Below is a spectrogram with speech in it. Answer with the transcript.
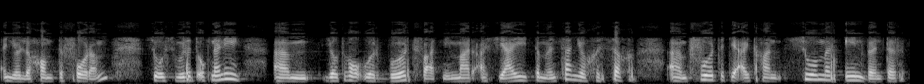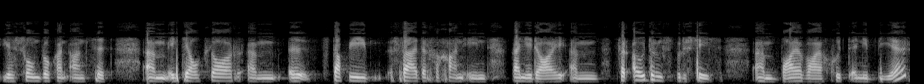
in jou liggaam te vorm. So ons moet dit ook nou nie ehm um, heeltemal oorboord vat nie, maar as jy ten minste aan jou gesig ehm um, voordat jy uitgaan somer en winter jou sonblok kan aansit, ehm um, het jy al klaar ehm um, 'n stappie verder gegaan en kan jy daai um, verouderingsproses um, baie baie goed in die beer.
